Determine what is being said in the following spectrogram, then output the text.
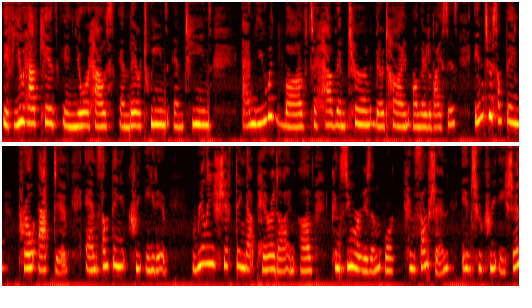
If you have kids in your house and they're tweens and teens, and you would love to have them turn their time on their devices into something proactive and something creative, really shifting that paradigm of consumerism or consumption into creation,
